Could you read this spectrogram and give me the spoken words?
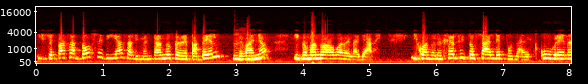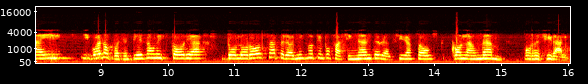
y se pasa 12 días alimentándose de papel de baño y tomando agua de la llave y cuando el ejército sale, pues la descubren ahí y bueno, pues empieza una historia dolorosa, pero al mismo tiempo fascinante de Alcida Sous con la UNAM, por decir algo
